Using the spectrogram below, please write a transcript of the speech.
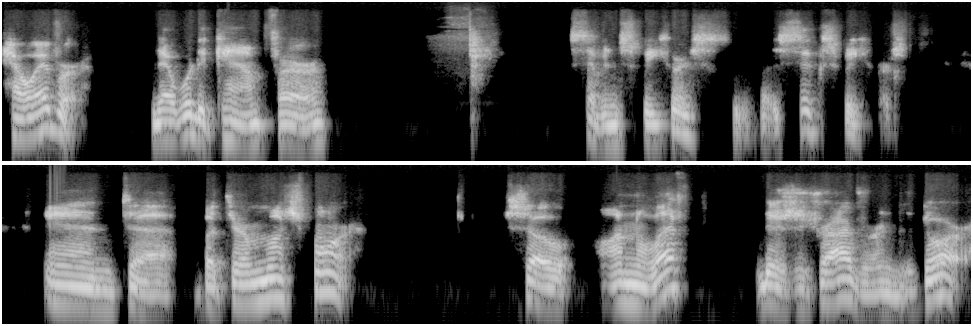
However, that would account for seven speakers, six speakers, and uh, but there are much more. So on the left, there's a driver in the door.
